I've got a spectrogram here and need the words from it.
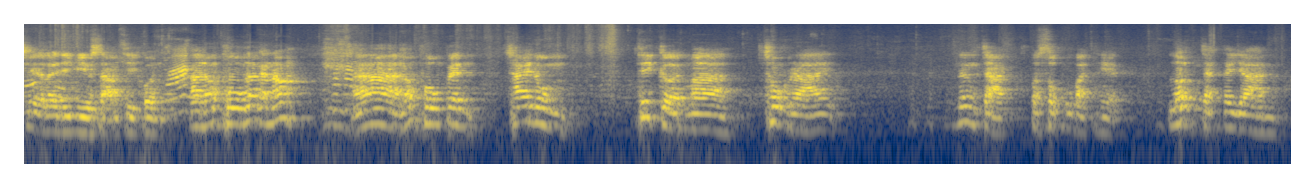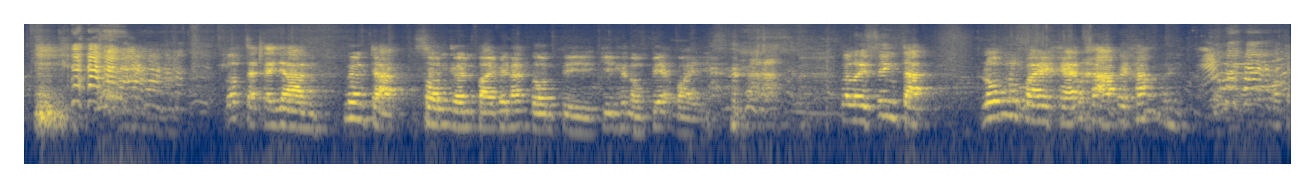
ชื่ออะไรดีมีอยู่สามสี่คนอ่าน้องภูมิแล้วกันเนาะอ่าน้องภูมิเป็นชายหนุ่มที่เกิดมาโชคร้าย เนื่องจากประสบอุบัติเหตุรถจักรยานรถจักรยานเนื่องจากโซนเกินไปไปนักโดนตี กินขนมเปี๊ยะบ่อยก็เลยซิ่งจัด ล้มลงไปแขนขาดไปข้างหนึ่งเอาแข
